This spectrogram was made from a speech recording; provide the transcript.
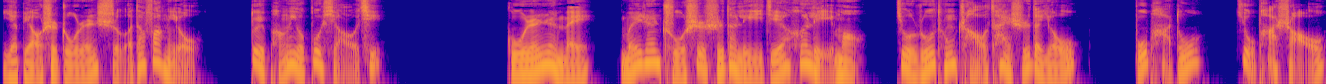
也表示主人舍得放油，对朋友不小气。古人认为，为人处事时的礼节和礼貌，就如同炒菜时的油，不怕多，就怕少。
